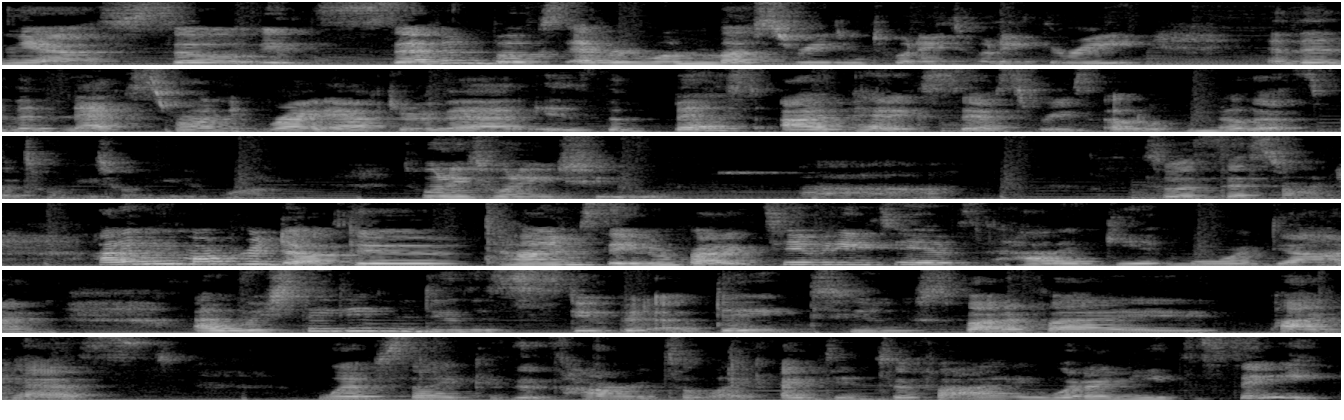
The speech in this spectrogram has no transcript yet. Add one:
Yeah, so it's seven books everyone must read in 2023. And then the next one right after that is the best iPad accessories. Oh, no, that's for 2021. 2022. Uh, so it's this one. How to be more productive, time saving productivity tips, how to get more done. I wish they didn't do this stupid update to Spotify podcast website because it's hard to like identify what I need to see.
